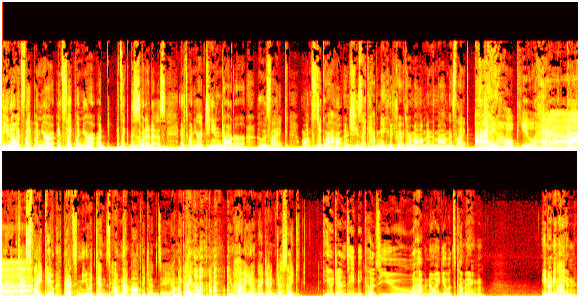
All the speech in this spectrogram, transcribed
You know, it's like when you're, it's like when you're, a, it's like, this is what it is. It's when you're a teen daughter who's like, wants to go out and she's like having a huge fight with her mom, and the mom is like, I hope you have a daughter just like you. That's me with Gen Z. I'm that mom to Gen Z. I'm like, I hope you have a younger Gen just like you, Gen Z, because you have no idea what's coming. You know what I I- mean?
